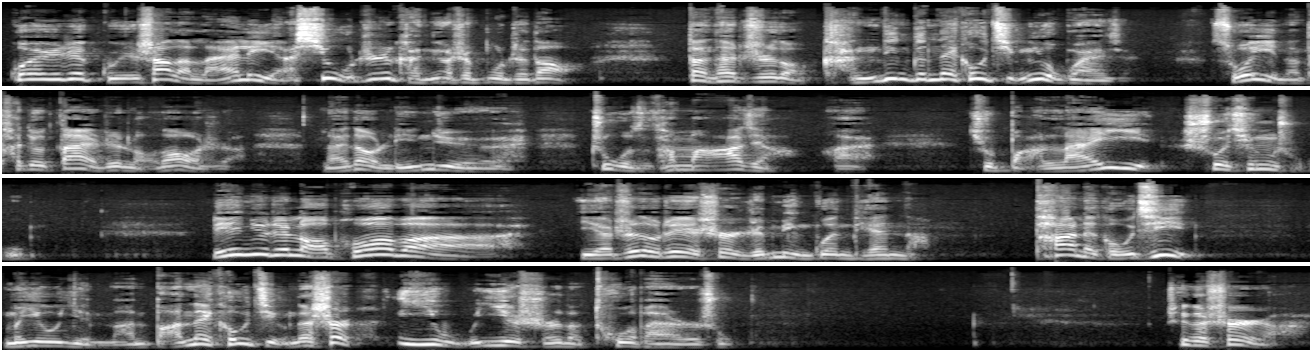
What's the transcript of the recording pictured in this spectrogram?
关于这鬼煞的来历啊，秀芝肯定是不知道，但他知道肯定跟那口井有关系，所以呢，他就带着这老道士啊，来到邻居柱子他妈家，哎，就把来意说清楚。邻居这老婆婆也知道这事儿人命关天呐，叹了口气，没有隐瞒，把那口井的事儿一五一十的托盘而出。这个事儿啊，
